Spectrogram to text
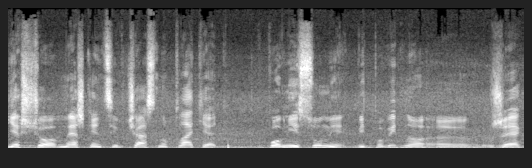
Якщо мешканці вчасно платять в повній сумі, відповідно е, ЖЕК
